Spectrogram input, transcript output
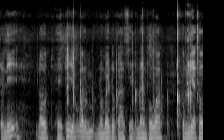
ตอนนี้เราเหตุที่ว่าเราไม่ต้องการเสียบแน่น เพราะว่าตรงเนี้ยเขา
